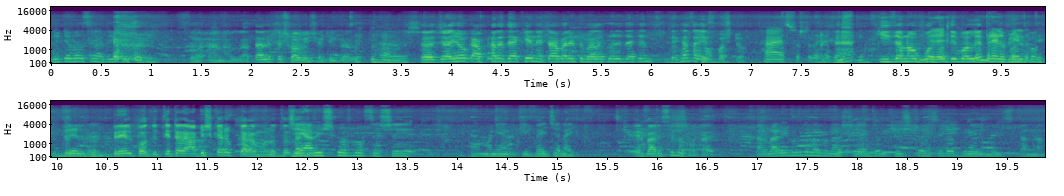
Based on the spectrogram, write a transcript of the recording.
দুইটা বলছ না দুইটা সঠিক। সুবহানাল্লাহ। তাহলে তো সবই সঠিক হবে। তো যাই হোক আপনারা দেখেন এটা আবার একটু ভালো করে দেখেন। দেখা যায় স্পষ্ট? হ্যাঁ স্পষ্ট দেখা হ্যাঁ কি যেন পদ্ধতি বললেন? ব্রেল পদ্ধতি। এটার আবিষ্কারক কারা মূলত? যে আবিষ্কার করছে সে মানে আর কি বেঁচে নাই। এর বাড়ি ছিল কোথায়? তার বাড়ি বলতে পারব না সে একজন খ্রিস্টান ছিল ব্রেল লুইস তার নাম।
